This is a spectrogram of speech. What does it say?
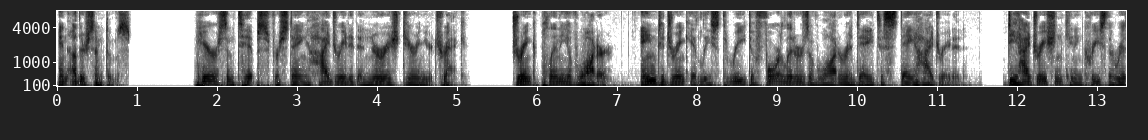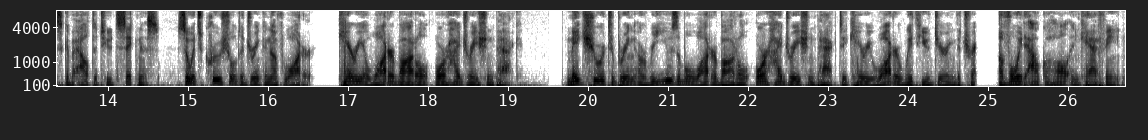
and other symptoms. Here are some tips for staying hydrated and nourished during your trek. Drink plenty of water. Aim to drink at least 3 to 4 liters of water a day to stay hydrated. Dehydration can increase the risk of altitude sickness, so it's crucial to drink enough water. Carry a water bottle or hydration pack. Make sure to bring a reusable water bottle or hydration pack to carry water with you during the trip. Avoid alcohol and caffeine.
